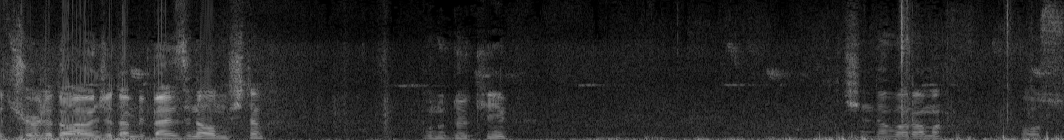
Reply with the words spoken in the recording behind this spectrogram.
Evet şöyle daha önceden bir benzin almıştım. Bunu dökeyim. İçinde var ama olsun.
